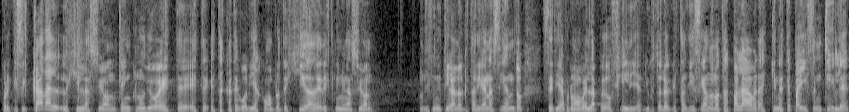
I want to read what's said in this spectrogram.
Porque si cada legislación que incluyó este, este, estas categorías como protegidas de discriminación en definitiva, lo que estarían haciendo sería promover la pedofilia. Y usted lo que está diciendo, en otras palabras, es que en este país, en Chile,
